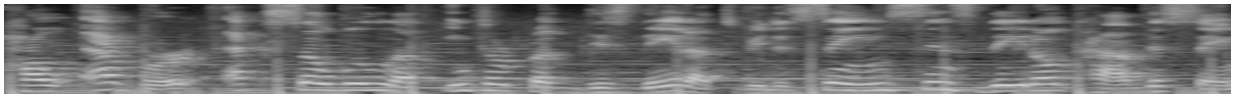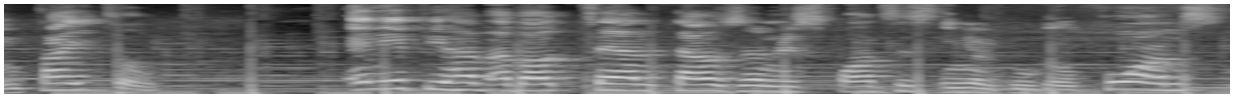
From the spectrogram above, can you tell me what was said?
However, Excel will not interpret this data to be the same since they don't have the same title. And if you have about 10,000 responses in your Google Forms,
